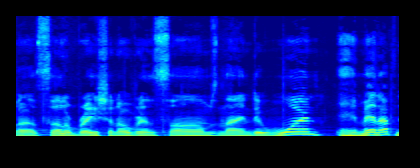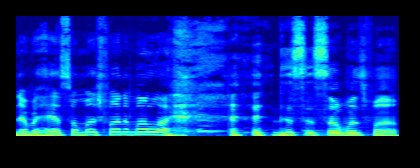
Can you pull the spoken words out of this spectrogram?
a celebration over in Psalms 91. And man, I've never had so much fun in my life. this is so much fun.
